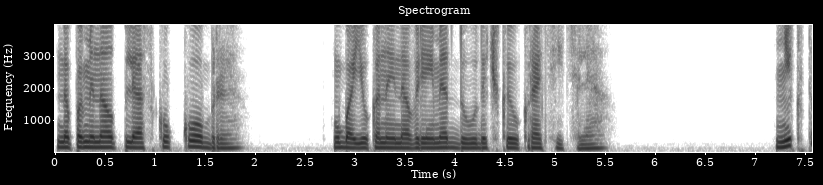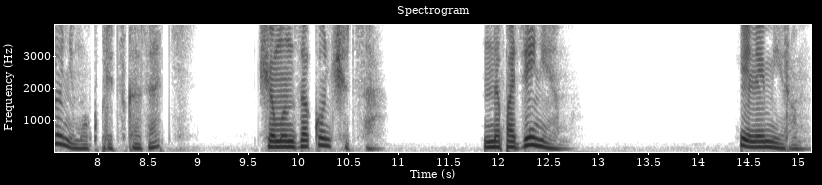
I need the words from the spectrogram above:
напоминал пляску кобры, убаюканной на время дудочкой укротителя. Никто не мог предсказать, чем он закончится — нападением или миром.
